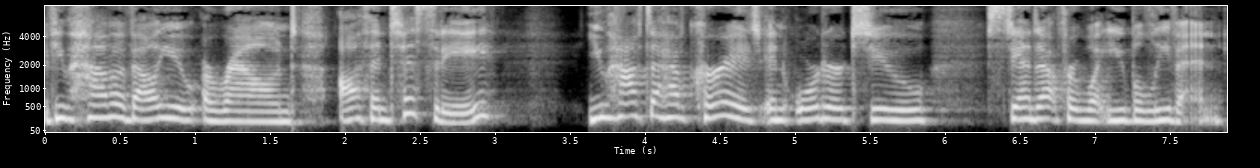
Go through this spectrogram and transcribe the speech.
If you have a value around authenticity, you have to have courage in order to stand up for what you believe in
